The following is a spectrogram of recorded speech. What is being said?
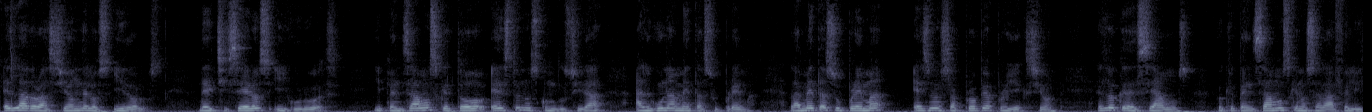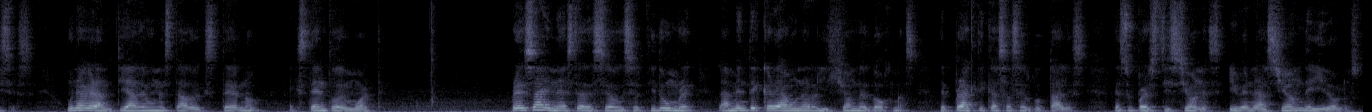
Es la adoración de los ídolos, de hechiceros y gurúes. Y pensamos que todo esto nos conducirá a alguna meta suprema. La meta suprema es nuestra propia proyección, es lo que deseamos, lo que pensamos que nos hará felices, una garantía de un estado externo extento de muerte. Presa en este deseo de certidumbre, la mente crea una religión de dogmas, de prácticas sacerdotales, de supersticiones y veneración de ídolos,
